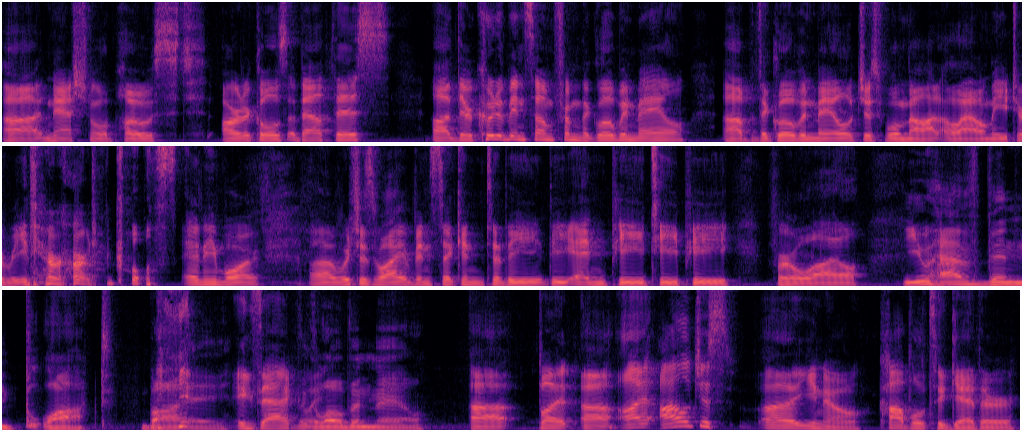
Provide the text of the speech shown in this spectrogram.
uh, National Post articles about this. Uh, there could have been some from the Globe and Mail, uh, but the Globe and Mail just will not allow me to read their articles anymore, uh, which is why I've been sticking to the the NPTP for a while. You have been blocked by Exactly. the Globe and Mail. Uh, but uh, I, I'll just, uh, you know, cobble together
